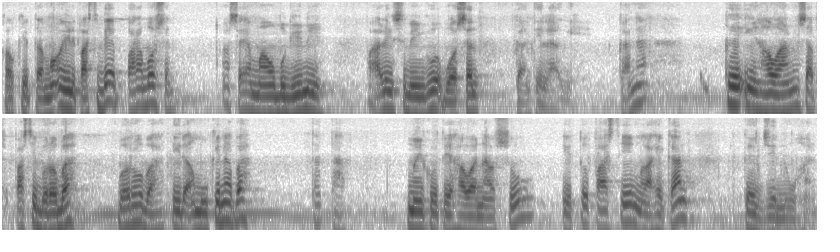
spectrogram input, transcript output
kalau kita mau ini pasti dia para bosan. Ah, saya mau begini, paling seminggu bosan ganti lagi. Karena keinginan pasti berubah, berubah. Tidak mungkin apa? Tetap mengikuti hawa nafsu itu pasti melahirkan kejenuhan.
